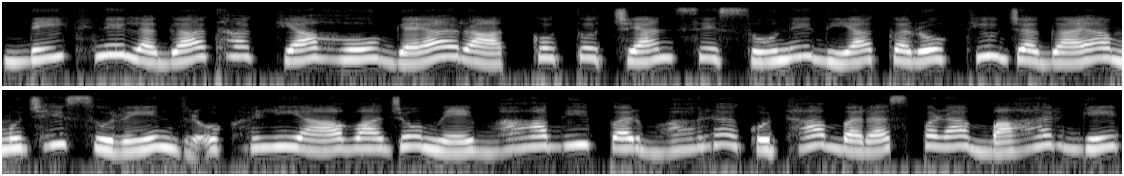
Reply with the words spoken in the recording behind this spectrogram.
देखने लगा था, क्या हो गया? रात को तो चैन से सोने दिया करो। क्यों जगाया मुझे सुरेंद्र? उखड़ी आवाजों में भाभी पर भड़क उठा, बरस पड़ा। बाहर गेट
